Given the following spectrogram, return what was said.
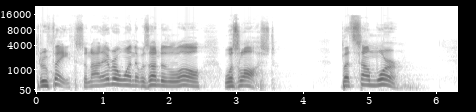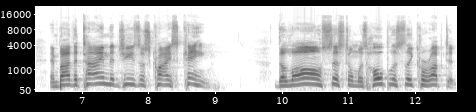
through faith. So, not everyone that was under the law was lost, but some were. And by the time that Jesus Christ came, the law system was hopelessly corrupted,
